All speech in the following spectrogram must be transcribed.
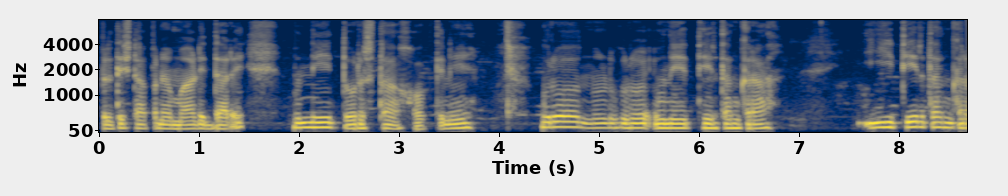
ಪ್ರತಿಷ್ಠಾಪನೆ ಮಾಡಿದ್ದಾರೆ. ಮುನ್ನಿ ತೋರಿಸ್ತಾ ಹೋಗ್ತೀನಿ. ಗುರು, ನೋಡು ಗುರು, ಇವನೇ ತೀರ್ಥಂಕರ. ಈ ತೀರ್ಥಂಕರ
